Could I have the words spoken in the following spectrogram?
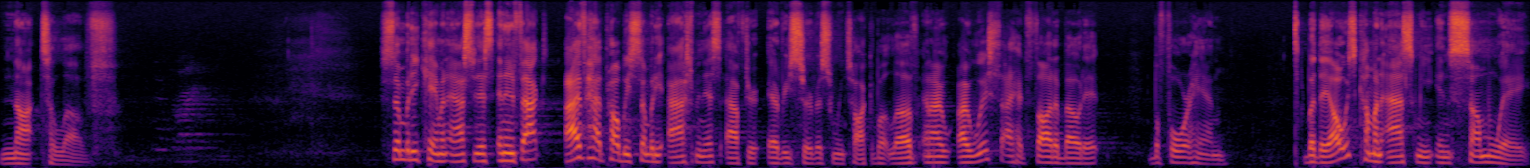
not to love. Somebody came and asked me this, and in fact, I've had probably somebody ask me this after every service when we talk about love, and I, I wish I had thought about it beforehand. But they always come and ask me in some way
